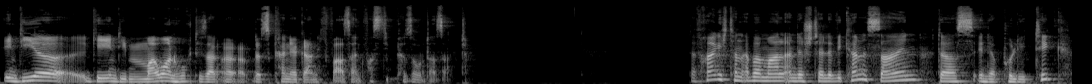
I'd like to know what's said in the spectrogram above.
in dir gehen die Mauern hoch, die sagen, äh, das kann ja gar nicht wahr sein, was die Person da sagt. Da frage ich dann aber mal an der Stelle, wie kann es sein, dass in der Politik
